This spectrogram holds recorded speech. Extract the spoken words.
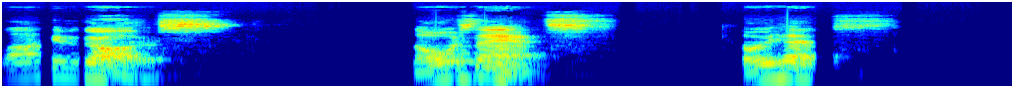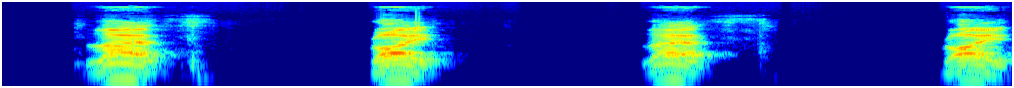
Blocking guards. Lower stance. Lower hips. Left. Right. Left. Right.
